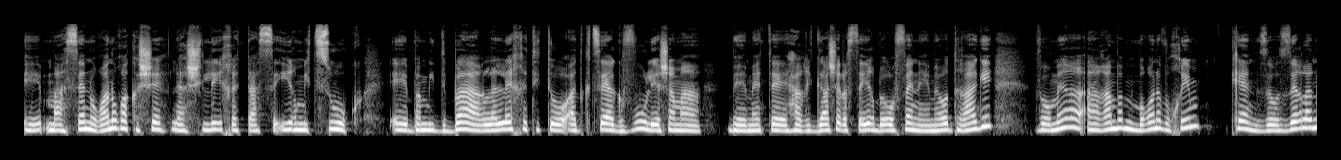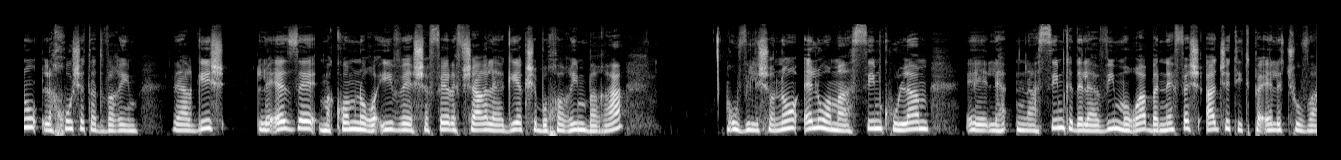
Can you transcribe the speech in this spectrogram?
אה, מעשה נורא נורא קשה להשליך את השעיר מצוק אה, במדבר, ללכת איתו עד קצה הגבול, יש שם באמת אה, הריגה של השעיר באופן אה, מאוד טרגי. ואומר הרמב"ם במורה נבוכים, כן, זה עוזר לנו לחוש את הדברים, להרגיש לאיזה מקום נוראי ושפל אפשר להגיע כשבוחרים ברע. ובלשונו, אלו המעשים כולם נעשים כדי להביא מורה בנפש עד שתתפעל לתשובה.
